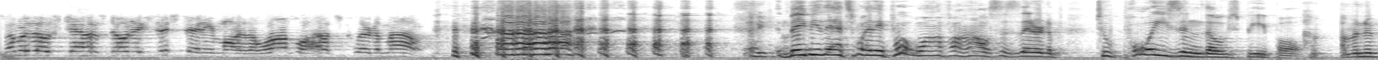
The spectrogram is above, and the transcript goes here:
Some of those towns don't exist anymore. The Waffle House cleared them out. Maybe that's why they put Waffle Houses there to to poison those people. I'm gonna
